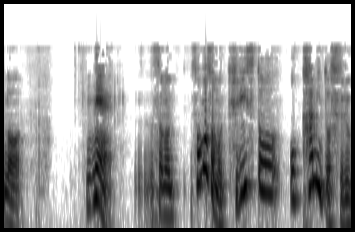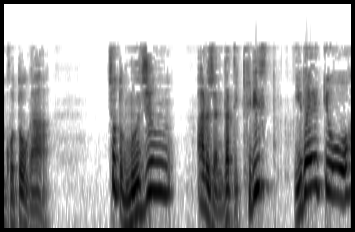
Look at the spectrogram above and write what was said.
の、ねその、そもそもキリストを神とすることが、ちょっと矛盾あるじゃん。だってキリスト、ユダヤ教を、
